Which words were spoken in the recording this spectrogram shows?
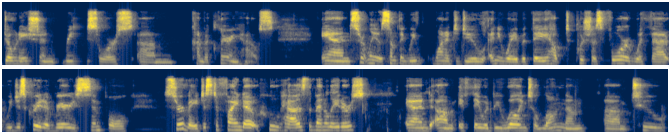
donation resource um, kind of a clearinghouse. And certainly it was something we wanted to do anyway, but they helped push us forward with that. We just created a very simple survey just to find out who has the ventilators and um, if they would be willing to loan them um, to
